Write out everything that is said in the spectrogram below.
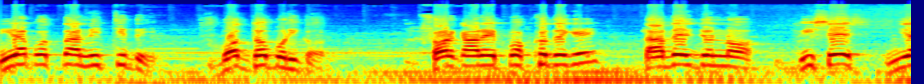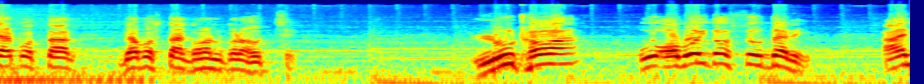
নিরাপত্তা নিশ্চিতে বদ্ধপরিকর। সরকারের পক্ষ থেকে তাদের জন্য বিশেষ নিরাপত্তার ব্যবস্থা গ্রহণ করা হচ্ছে। লুট হওয়া ও অবৈধ অস্ত্র উদ্ধারে আইন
